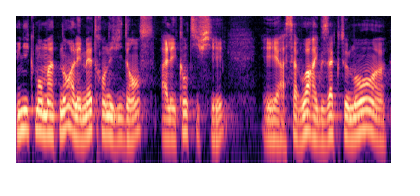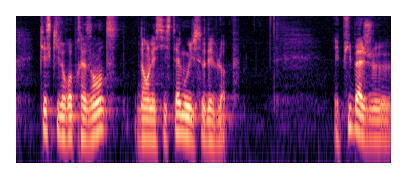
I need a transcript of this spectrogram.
uniquement maintenant à les mettre en évidence, à les quantifier et à savoir exactement qu'est-ce qu'ils représentent dans les systèmes où ils se développent. Et puis, bah, je,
